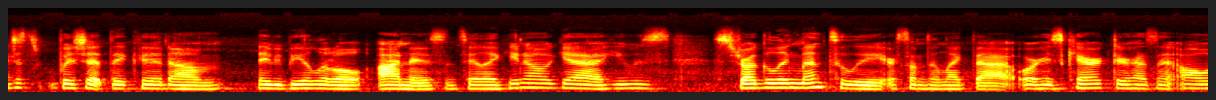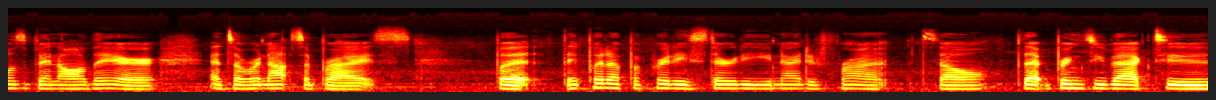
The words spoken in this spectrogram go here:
just wish that they could um, maybe be a little honest and say like, you know, yeah, he was struggling mentally or something like that, or his character hasn't always been all there, and so we're not surprised. But they put up a pretty sturdy united front, so that brings you back to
